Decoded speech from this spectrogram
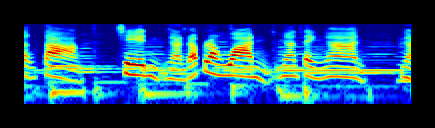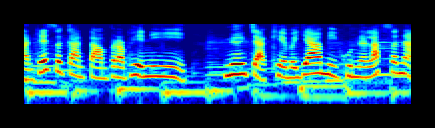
ต่างๆ เช่น งานรับรางวัล งานแต่งงาน งานเทศกาลตามประเพณี เนื่องจากเคบายามีคุณลักษณะ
